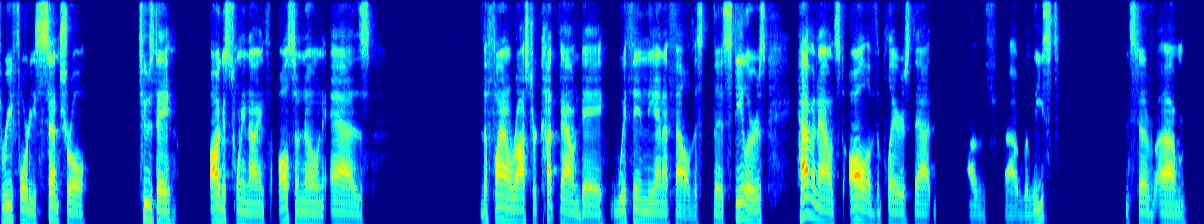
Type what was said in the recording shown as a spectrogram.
3:40 Central, Tuesday, August 29th, also known as the final roster cutdown day within the NFL. The, the Steelers have announced all of the players that have uh, released instead of um,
